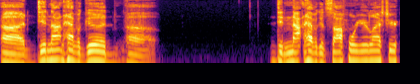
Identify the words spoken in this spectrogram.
uh, did not have a good uh, did not have a good sophomore year last year.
